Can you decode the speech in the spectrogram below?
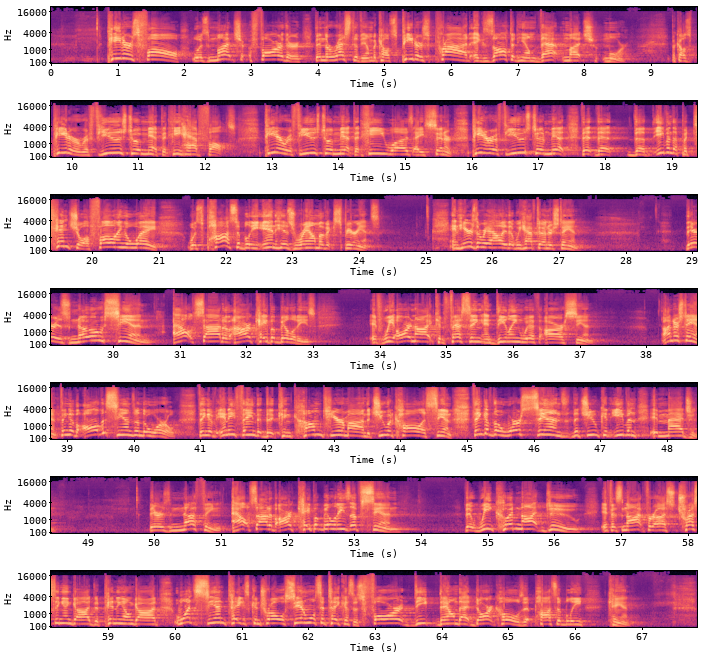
Peter's fall was much farther than the rest of them because Peter's pride exalted him that much more because Peter refused to admit that he had faults. Peter refused to admit that he was a sinner. Peter refused to admit that, that the, even the potential of falling away was possibly in his realm of experience. And here's the reality that we have to understand there is no sin outside of our capabilities if we are not confessing and dealing with our sin. Understand, think of all the sins in the world. Think of anything that, that can come to your mind that you would call a sin. Think of the worst sins that you can even imagine. There is nothing outside of our capabilities of sin that we could not do if it's not for us trusting in God, depending on God. Once sin takes control, sin wants to take us as far deep down that dark hole as it possibly can.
